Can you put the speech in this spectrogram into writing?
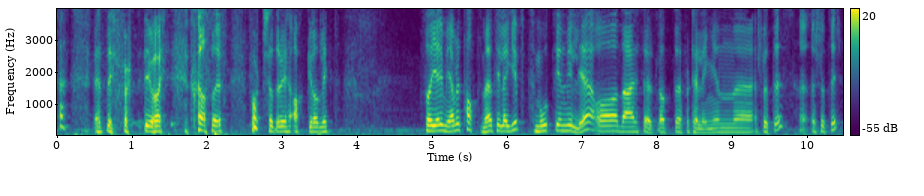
Etter 40 år, altså fortsetter de akkurat likt. Så Jeremia ble tatt med til Egypt mot sin vilje, og der ser det ut til at eh, fortellingen eh, sluttes, eh, slutter.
